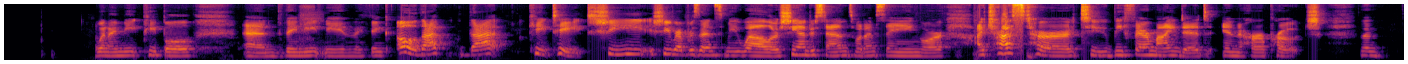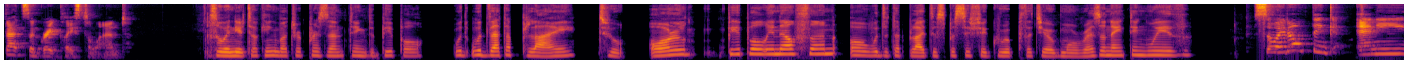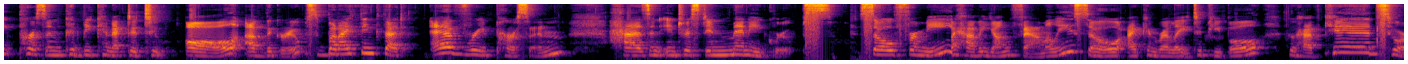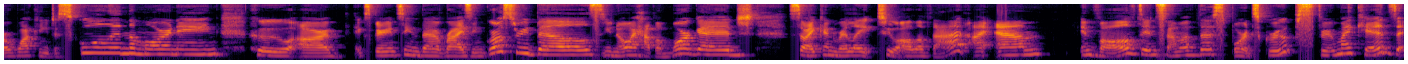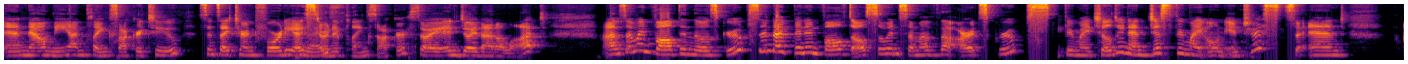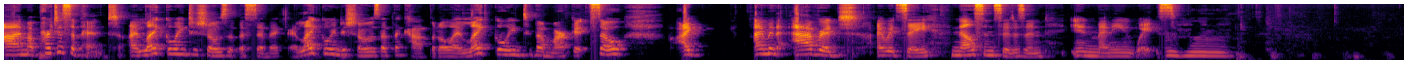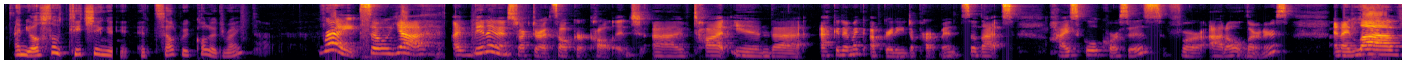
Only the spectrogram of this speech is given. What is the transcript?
When I meet people and they meet me and they think, "Oh, that that Kate Tait. She she represents me well, or she understands what I'm saying, or I trust her to be fair-minded in her approach. Then that's a great place to land. So when you're talking about representing the people, would would that apply to all people in Nelson, or would it apply to a specific group that you're more resonating with? So I don't think any person could be connected to all of the groups, but I think that every person has an interest in many groups. So for me, I have a young family, so I can relate to people who have kids, who are walking to school in the morning, who are experiencing the rising grocery bills. You know, I have a mortgage, so I can relate to all of that. I am involved in some of the sports groups through my kids and now me i'm playing soccer too since i turned 40 i nice. started playing soccer so i enjoy that a lot um, so I'm involved in those groups, and I've been involved also in some of the arts groups through my children and just through my own interests. And I'm a participant. I like going to shows at the Civic. I like going to shows at the Capitol. I like going to the market. So I I'm an average, I would say, Nelson citizen in many ways. Mm-hmm. And you're also teaching at Selkirk College, right? Right. So, yeah, I've been an instructor at Selkirk College. I've taught in the academic upgrading department. So, that's high school courses for adult learners. And I love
